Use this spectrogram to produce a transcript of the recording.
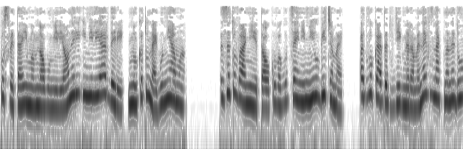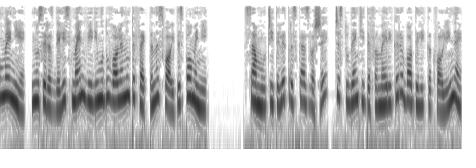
По света има много милионери и милиардери, но като него няма. Затова ние толкова го ценим и обичаме. Адвокатът вдигна рамене в знак на недоумение, но се раздели с мен видимо доволен от ефекта на своите спомени. Сам учителят разказваше, че студентите в Америка работели какво ли не,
